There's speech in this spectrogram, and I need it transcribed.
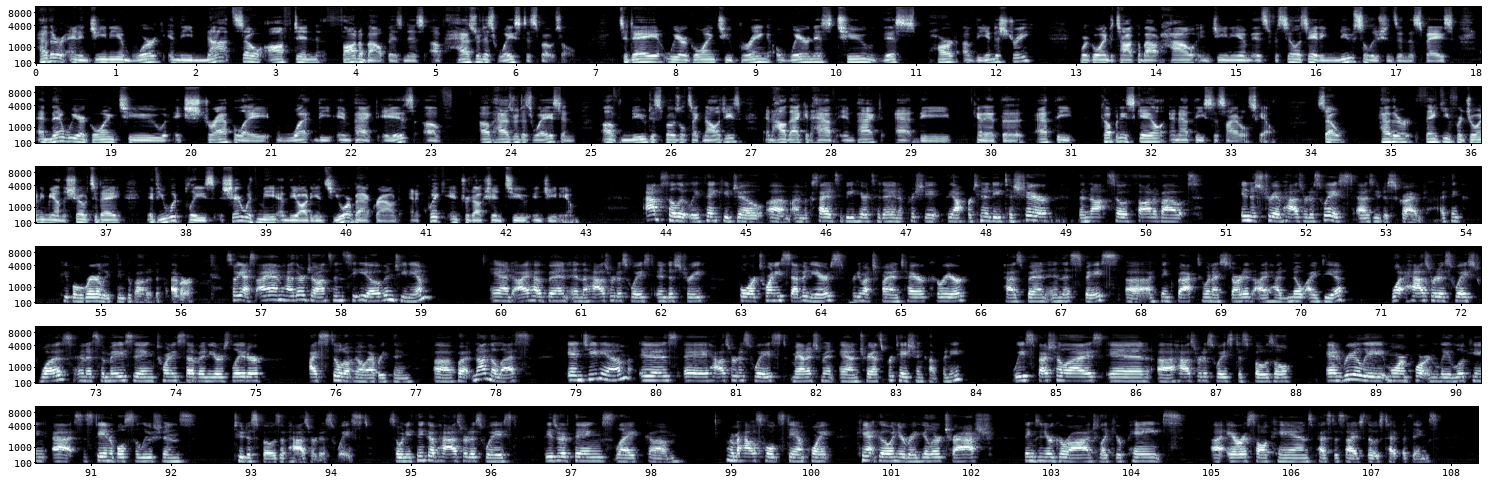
Heather and Ingenium work in the not so often thought about business of hazardous waste disposal. Today, we are going to bring awareness to this part of the industry we're going to talk about how Ingenium is facilitating new solutions in this space. And then we are going to extrapolate what the impact is of, of hazardous waste and of new disposal technologies and how that could have impact at the kind of at the at the company scale and at the societal scale. So Heather, thank you for joining me on the show today. If you would please share with me and the audience your background and a quick introduction to Ingenium. Absolutely. Thank you, Joe. Um, I'm excited to be here today and appreciate the opportunity to share the not so thought about industry of hazardous waste as you described. I think people rarely think about it, if ever. So, yes, I am Heather Johnson, CEO of Ingenium, and I have been in the hazardous waste industry for 27 years. Pretty much my entire career has been in this space. Uh, I think back to when I started, I had no idea what hazardous waste was, and it's amazing 27 years later, I still don't know everything. Uh, but nonetheless, Ingenium is a hazardous waste management and transportation company. We specialize in uh, hazardous waste disposal and really, more importantly, looking at sustainable solutions to dispose of hazardous waste. So when you think of hazardous waste, these are things like, um, from a household standpoint, can't go in your regular trash, things in your garage like your paints, uh, aerosol cans, pesticides, those type of things.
